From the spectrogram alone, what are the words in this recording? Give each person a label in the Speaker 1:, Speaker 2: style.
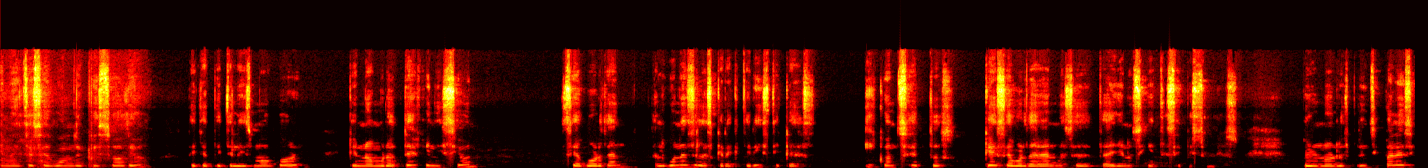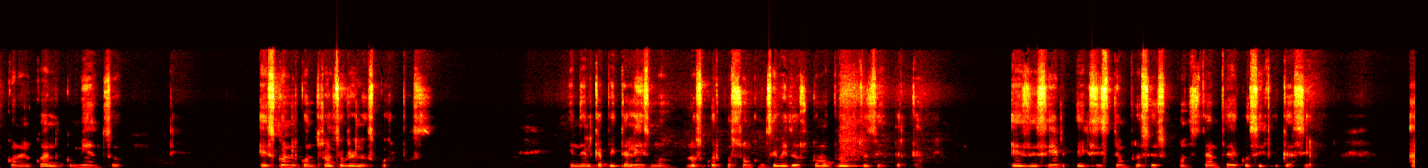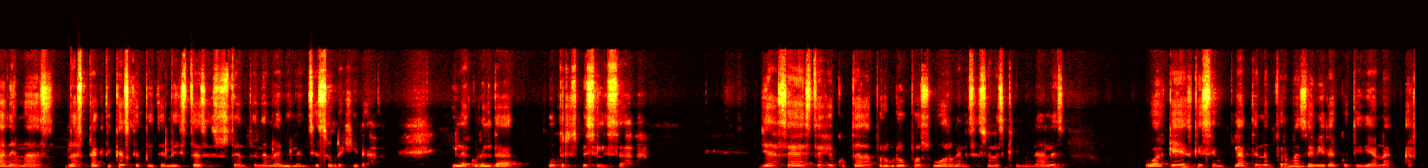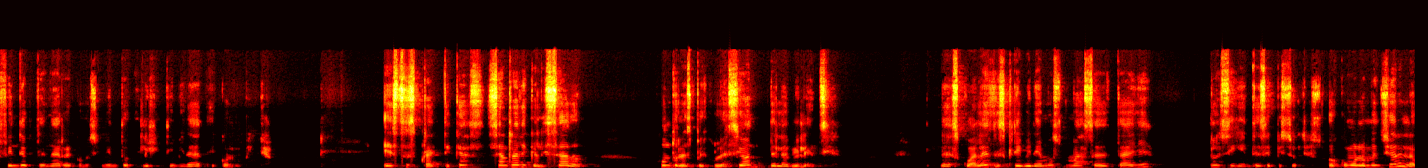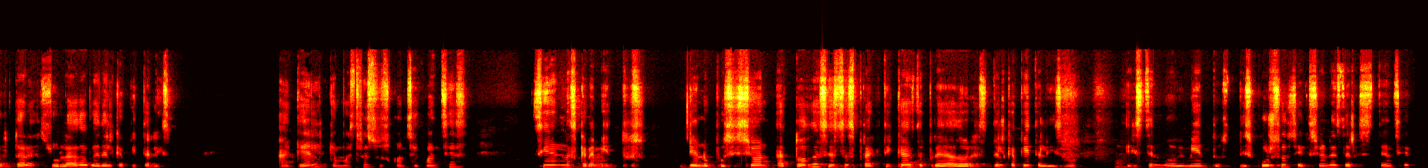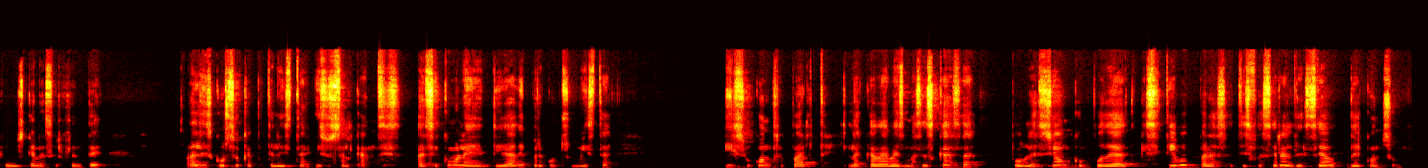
Speaker 1: En este segundo episodio de Capitalismo World, que nombro Definición, se abordan algunas de las características y conceptos que se abordarán más a detalle en los siguientes episodios. Pero uno de los principales y con el cual comienzo es con el control sobre los cuerpos. En el capitalismo, los cuerpos son concebidos como productos de intercambio, es decir, existe un proceso constante de cosificación Además, las prácticas capitalistas se sustentan en la violencia sobregirada y la crueldad ultra especializada, ya sea esta ejecutada por grupos u organizaciones criminales o aquellas que se implantan en formas de vida cotidiana a fin de obtener reconocimiento y legitimidad económica. Estas prácticas se han radicalizado junto a la especulación de la violencia, las cuales describiremos más a detalle los siguientes episodios, o como lo menciona la autora, su lado B del capitalismo, aquel que muestra sus consecuencias sin enmascaramientos. Y en oposición a todas estas prácticas depredadoras del capitalismo, existen movimientos, discursos y acciones de resistencia que buscan hacer frente al discurso capitalista y sus alcances, así como la identidad hiperconsumista y su contraparte, la cada vez más escasa población con poder adquisitivo para satisfacer el deseo de consumo.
